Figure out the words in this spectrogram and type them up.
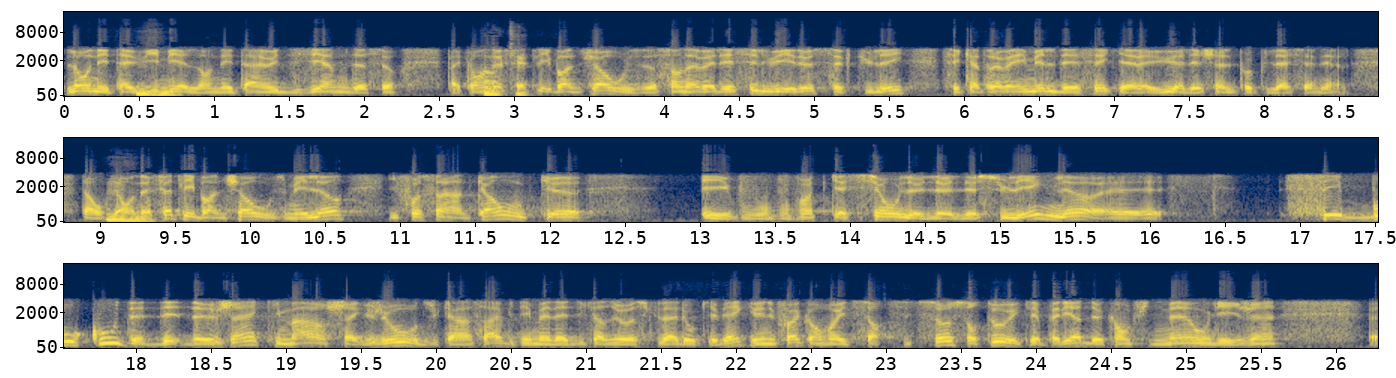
Là, on est à 8 000. On est à un dixième de ça. Fait qu'on a fait les bonnes choses. Si on avait laissé le virus circuler, c'est 80 000 décès qu'il y aurait eu à l'échelle populationnelle. Donc, on a fait les bonnes choses. Mais là, il faut se rendre compte que, et vous, votre question le, souligne, là, euh, c'est beaucoup de, gens qui meurent chaque jour du cancer et des maladies cardiovasculaires au Québec. Et une fois qu'on va être sorti de ça, surtout avec les périodes de confinement où les gens euh,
